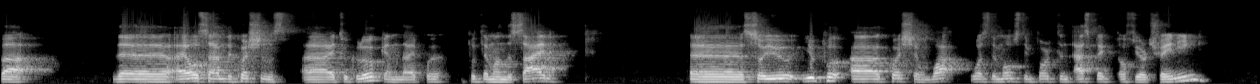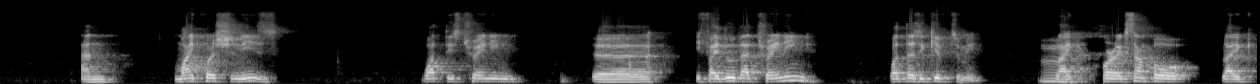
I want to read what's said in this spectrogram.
But the i also have the questions uh, i took a look and i put put them on the side. Uh, so you you put a question what was the most important aspect of your training? And my question is what this training uh, if i do that training what does it give to me? Mm. like for example like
